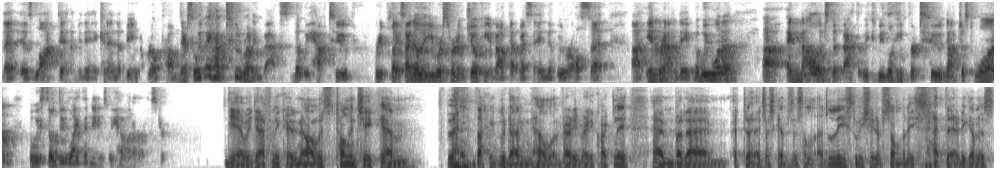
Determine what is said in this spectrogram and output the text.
that is locked in. I mean, it could end up being a real problem there. So we may have two running backs that we have to replace. I know that you were sort of joking about that by saying that we were all set uh, in round eight, but we want to uh, acknowledge the fact that we could be looking for two, not just one, but we still do like the names we have on our roster. Yeah, we definitely could. No, it was tongue in cheek. Um, that could go downhill very, very quickly. Um, but um, it, it just gives us a, at least we should have somebody set there to give us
